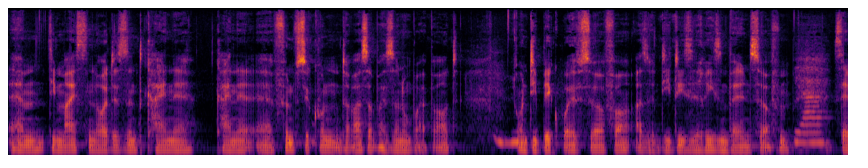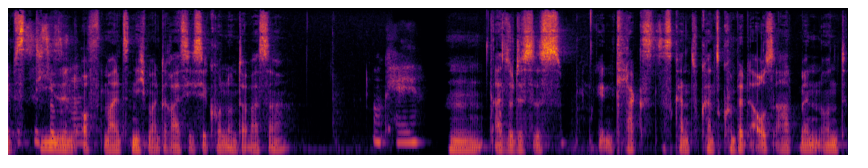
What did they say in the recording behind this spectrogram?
ähm, die meisten Leute sind keine, keine äh, fünf Sekunden unter Wasser bei so einem Wipeout. Mhm. Und die Big Wave Surfer, also die diese Riesenwellen surfen, selbst die so sind oftmals nicht mal 30 Sekunden unter Wasser. Okay. Hm, also das ist ein Klacks, das kannst, du kannst komplett ausatmen und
